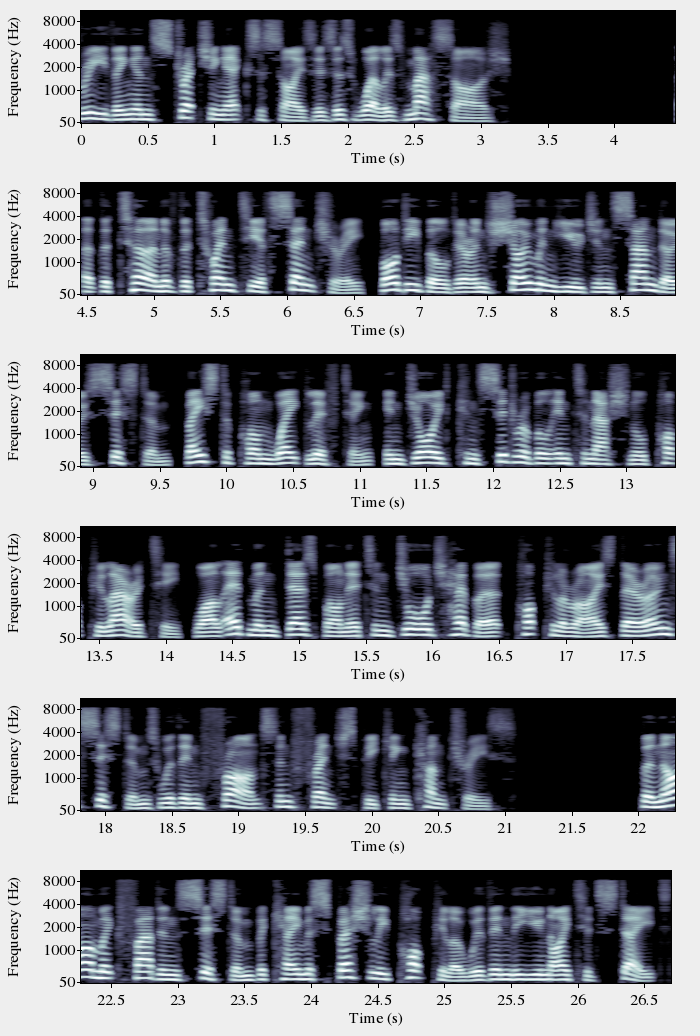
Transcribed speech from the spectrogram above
breathing and stretching exercises as well as massage. At the turn of the 20th century, bodybuilder and showman Eugen Sandow's system, based upon weightlifting, enjoyed considerable international popularity, while Edmond Desbonnet and George Hebert popularized their own systems within France and French-speaking countries. Bernarr Macfadden's system became especially popular within the United States,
